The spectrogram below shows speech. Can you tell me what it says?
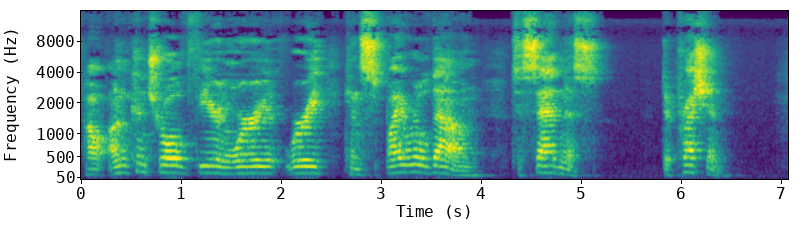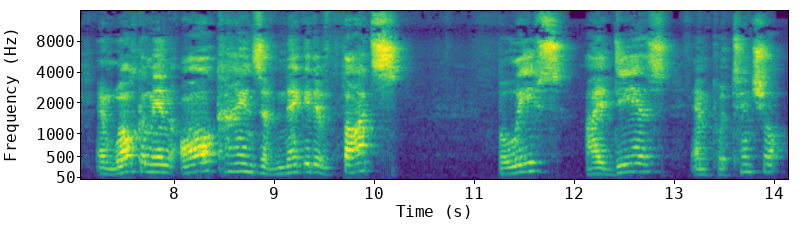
how uncontrolled fear and worry, worry can spiral down to sadness, depression, and welcome in all kinds of negative thoughts, beliefs, ideas, and potential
